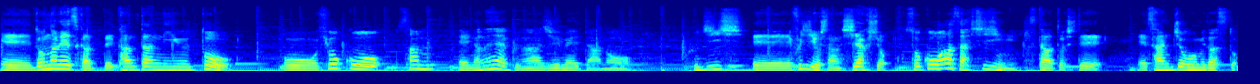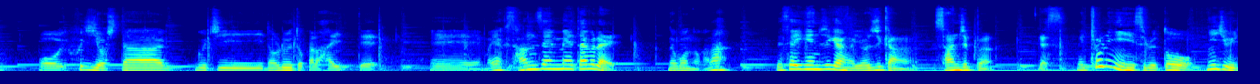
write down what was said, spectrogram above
えーどんなレースかって簡単に言うとお標高えー 770m の富士市、えー富士吉田の市役所。そこを朝7時にスタートして、えー山頂を目指すと。富士吉田口のルートから入ってえーまあ、約 3000m ぐらい登るのかな。で制限時間が4時間30分です。で距離にすると21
